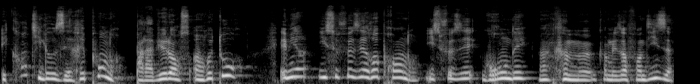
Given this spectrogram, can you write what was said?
Et quand il osait répondre par la violence en retour, eh bien, il se faisait reprendre, il se faisait gronder, hein, comme, comme les enfants disent.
